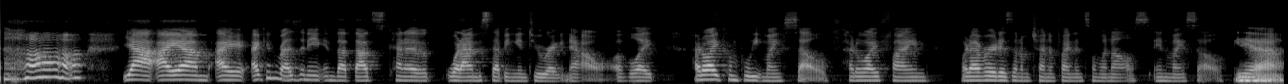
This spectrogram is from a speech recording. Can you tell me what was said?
yeah, I am. Um, I I can resonate in that. That's kind of what I'm stepping into right now. Of like, how do I complete myself? How do I find whatever it is that I'm trying to find in someone else in myself? Yeah, yeah.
